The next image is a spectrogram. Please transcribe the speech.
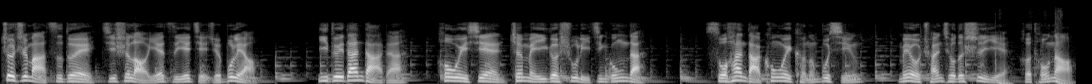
这支马刺队即使老爷子也解决不了，一堆单打的后卫线真没一个梳理进攻的。索汉打控卫可能不行，没有传球的视野和头脑，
